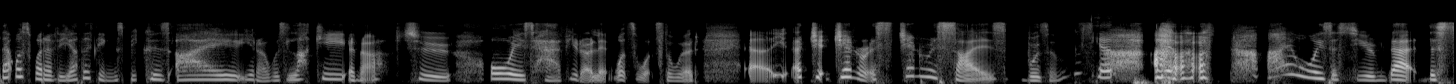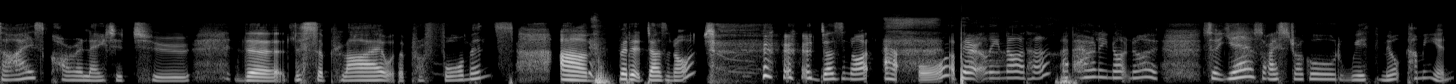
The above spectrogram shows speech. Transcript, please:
that was one of the other things because I, you know, was lucky enough to always have, you know, let, what's what's the word? Uh, a generous generous size bosoms. yep yep Um, I always assumed that the size correlated to the the supply or the performance, um, but it does not. It does not at all. apparently not huh Apparently not, no. So yeah, so I struggled with milk coming in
